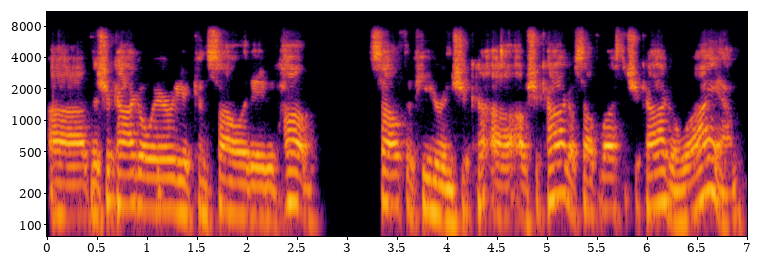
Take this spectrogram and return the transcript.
Uh, the Chicago area consolidated hub south of here in Chicago, uh, of Chicago, southwest of Chicago, where I am,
